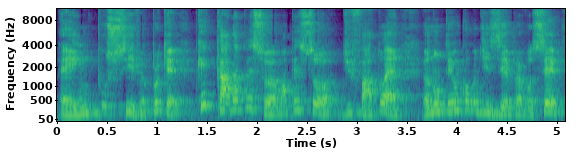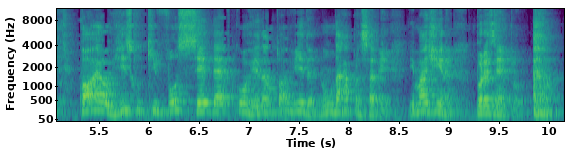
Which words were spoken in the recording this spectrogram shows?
É impossível. Por quê? Porque cada pessoa é uma pessoa. De fato é. Eu não tenho como dizer para você qual é o risco que você deve correr na tua vida. Não dá para saber. Imagina, por exemplo,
